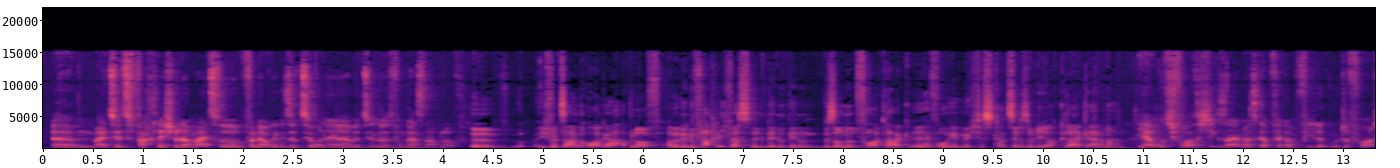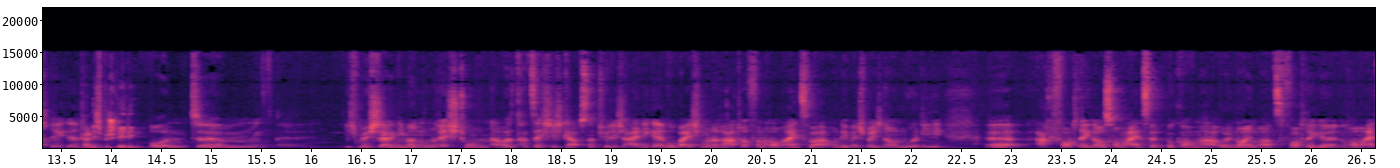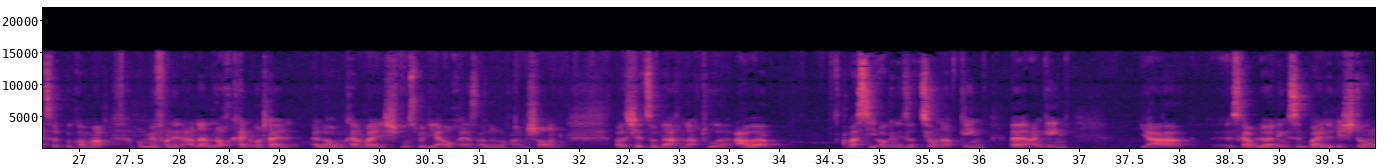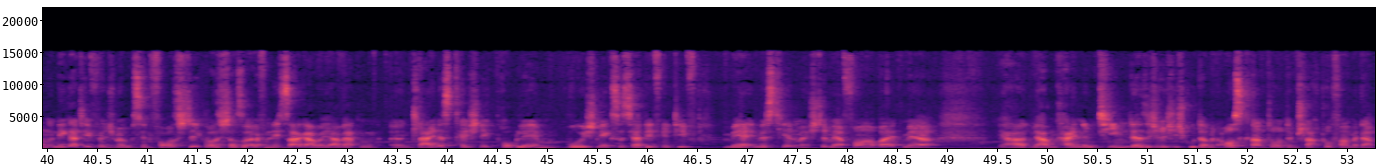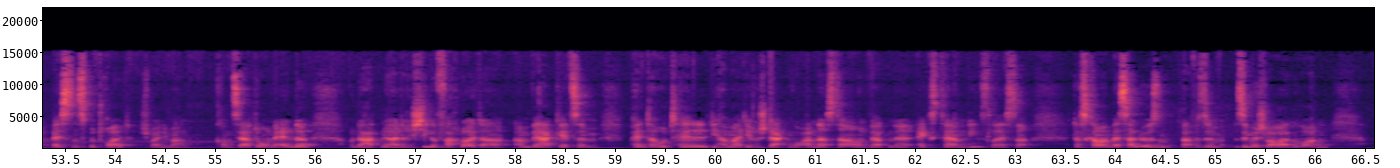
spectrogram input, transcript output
Ähm, meinst du jetzt fachlich oder meinst du von der Organisation her, beziehungsweise vom ganzen Ablauf? Äh, ich würde sagen, Orga, Ablauf. Aber wenn du fachlich was, wenn, du- wenn, du, wenn du einen besonderen Vortrag äh, hervorheben möchtest, kannst du das natürlich auch klar gerne machen. Ja, muss ich vorsichtig sein, weil es gab verdammt viele gute Vorträge. Kann ich bestätigen? Und ähm, ich möchte da niemandem Unrecht tun, aber tatsächlich gab es natürlich einige, wobei ich Moderator von Raum 1 war und dementsprechend auch nur die äh, acht Vorträge aus Raum 1 mitbekommen habe, oder neun waren es, Vorträge in Raum 1 mitbekommen habe und mir von den anderen noch kein Urteil erlauben kann, weil ich muss mir die ja auch erst alle noch anschauen, was ich jetzt so nach und nach tue. Aber was die Organisation abging, äh, anging, ja, es gab Learnings in beide Richtungen. Negativ bin ich mir ein bisschen vorsichtig, was ich da so öffentlich sage, aber ja, wir hatten ein kleines Technikproblem, wo ich nächstes Jahr definitiv mehr investieren möchte, mehr Vorarbeit, mehr. Ja, wir haben keinen im Team, der sich richtig gut damit auskannte und im Schlachthof waren wir da bestens betreut. Ich meine, die machen Konzerte ohne Ende und da hatten wir halt richtige Fachleute am Werk. Jetzt im Penta Hotel, die haben halt ihre Stärken woanders da und wir hatten einen externen Dienstleister. Das kann man besser lösen, dafür sind wir schlauer geworden.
